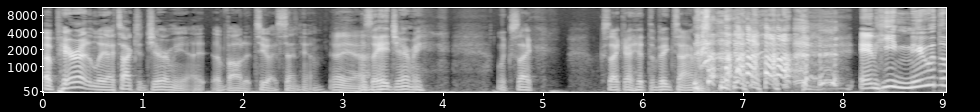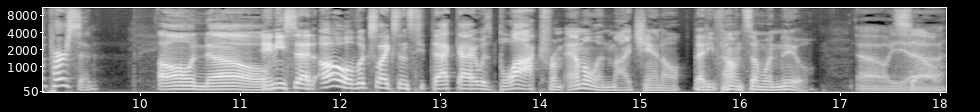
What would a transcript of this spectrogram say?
apparently I talked to Jeremy uh, about it too. I sent him. Oh, yeah. I was like, "Hey, Jeremy, looks like looks like I hit the big time." and he knew the person, Oh no! and he said, "Oh, looks like since that guy was blocked from Emily my channel, that he found someone new." oh yeah. So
